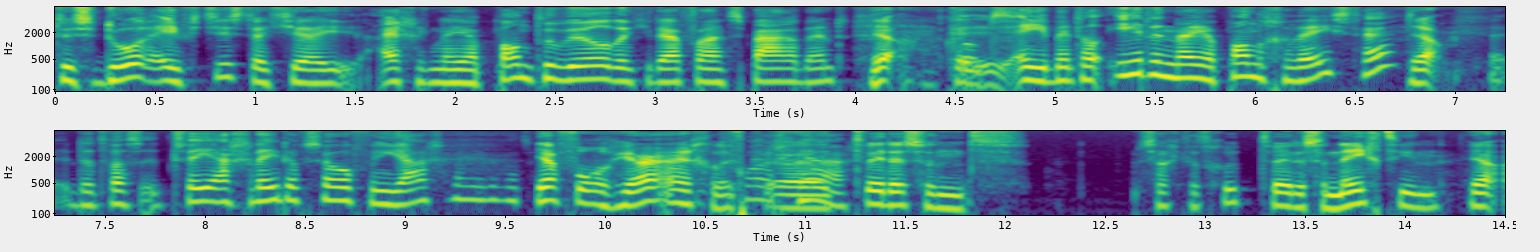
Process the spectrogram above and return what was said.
tussendoor eventjes, dat je eigenlijk naar Japan toe wil, dat je daarvoor aan het sparen bent. Ja, klopt. En je bent al eerder naar Japan geweest, hè? Ja. Dat was twee jaar geleden of zo, of een jaar geleden? Wat? Ja, vorig jaar eigenlijk. Vorig jaar. 2000... Zeg ik dat goed? 2019, ja.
